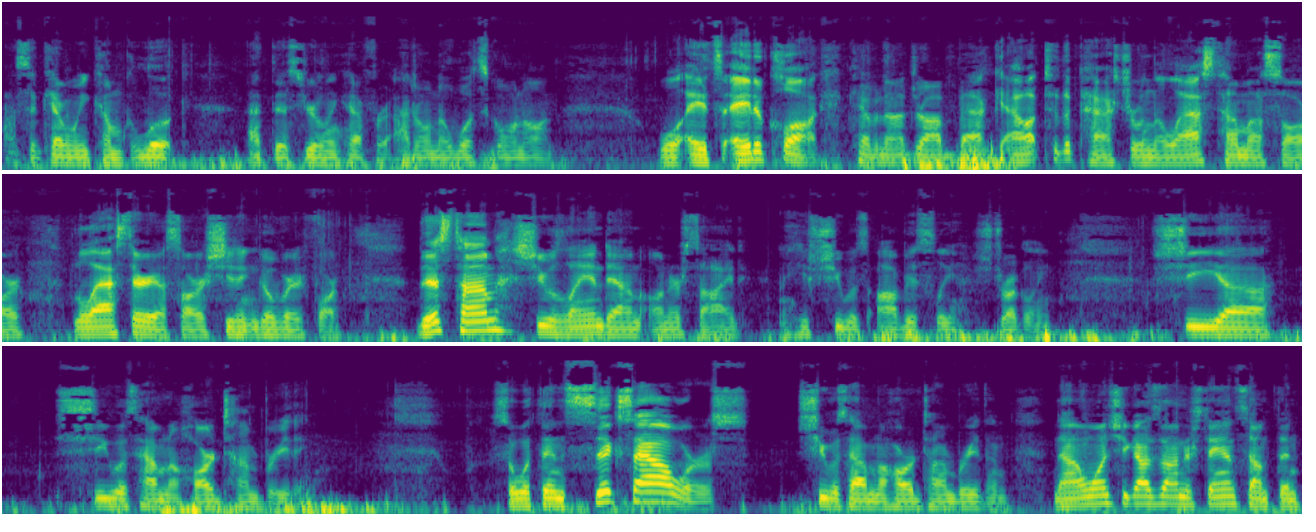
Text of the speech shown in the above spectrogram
I said, Kevin, we come look at this yearling heifer. I don't know what's going on. Well, it's eight o'clock. Kevin and I drive back out to the pasture when the last time I saw her, the last area I saw her, she didn't go very far. This time she was laying down on her side. He, she was obviously struggling. She, uh, she was having a hard time breathing. So within six hours, she was having a hard time breathing. Now, I want you guys to understand something.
